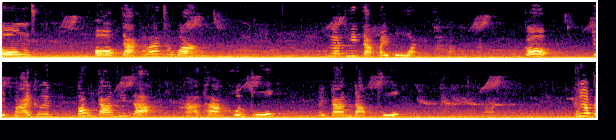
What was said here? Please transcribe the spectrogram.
ทรงออกจากพระราชวัง เพื่อที่จะไปบวชก็จุดหมายคือต้องการที่จะหาทางพ้นทุกข์ในการดับทุกข์ มื่อไป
